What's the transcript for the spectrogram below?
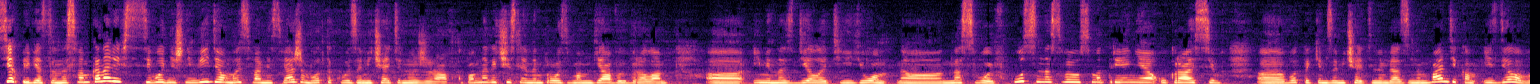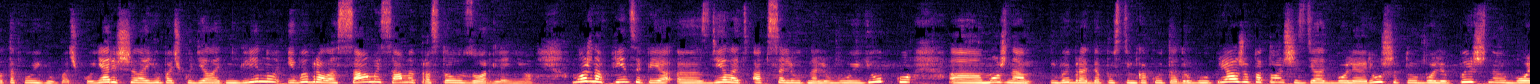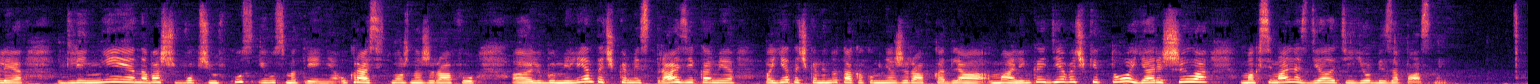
Всех приветствую на своем канале. В сегодняшнем видео мы с вами свяжем вот такую замечательную жирафку. По многочисленным просьбам я выбрала э, именно сделать ее э, на свой вкус, на свое усмотрение, украсив э, вот таким замечательным вязаным бантиком и сделала вот такую юбочку. Я решила юбочку делать не длинную и выбрала самый-самый простой узор для нее. Можно, в принципе, э, сделать абсолютно любую юбку. Э, можно выбрать, допустим, какую-то другую пряжу потоньше, сделать более рюшитую, более пышную, более длиннее на ваш, в общем, вкус и усмотрение. Украсить можно жирафу э, любыми ленточками, стразиками, пайеточками. Но так как у меня жирафка для маленькой девочки, то я решила максимально сделать ее безопасной.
